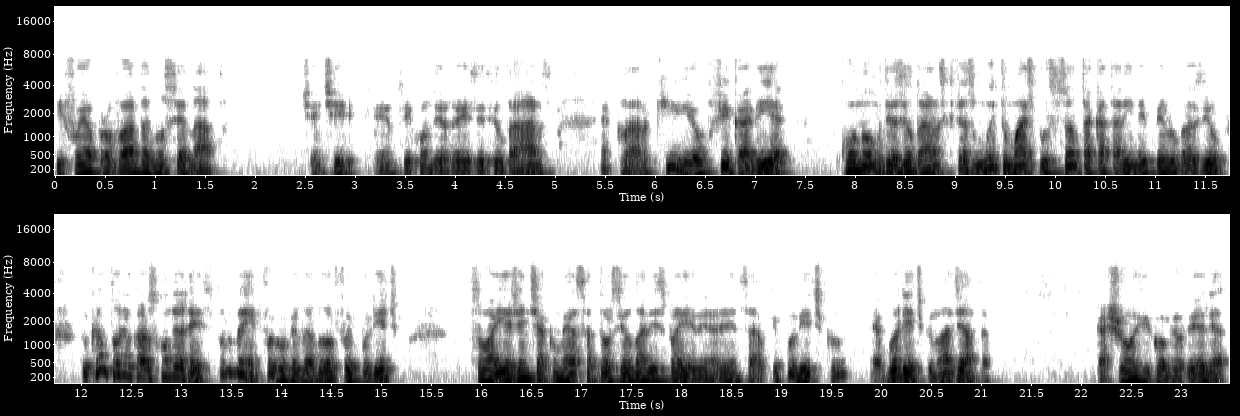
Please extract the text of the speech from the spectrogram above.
e foi aprovada no Senado. Gente, entre Conde Reis e Zilda Arnes, é claro que eu ficaria com o nome de Zilda Arnes, que fez muito mais por Santa Catarina e pelo Brasil do que Antônio Carlos Conde Reis. Tudo bem, foi governador, foi político, Só aí a gente já começa a torcer o nariz para ele. Né? A gente sabe que político é político, não adianta. Cachorro que come ovelha,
